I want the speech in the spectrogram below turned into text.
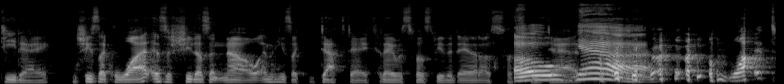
"D Day." And she's like, "What?" As if she doesn't know. And he's like, "Death Day. Today was supposed to be the day that I was supposed Oh to be dead." Oh yeah. what?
